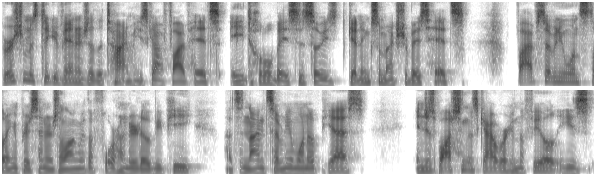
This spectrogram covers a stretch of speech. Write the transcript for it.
Grisham has taken advantage of the time. He's got five hits, eight total bases, so he's getting some extra base hits. 571 slugging percentage along with a 400 OBP. That's a 971 OPS. And just watching this guy work in the field, he's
